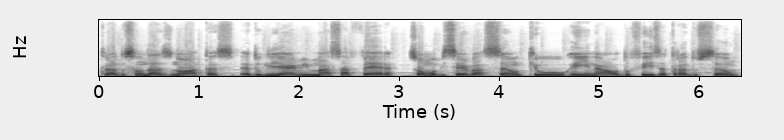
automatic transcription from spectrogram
Tradução das notas é do Guilherme Massafera. Só uma observação que o Reinaldo fez a tradução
